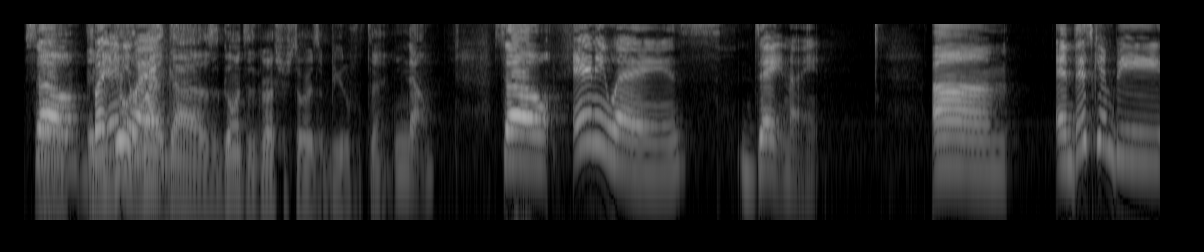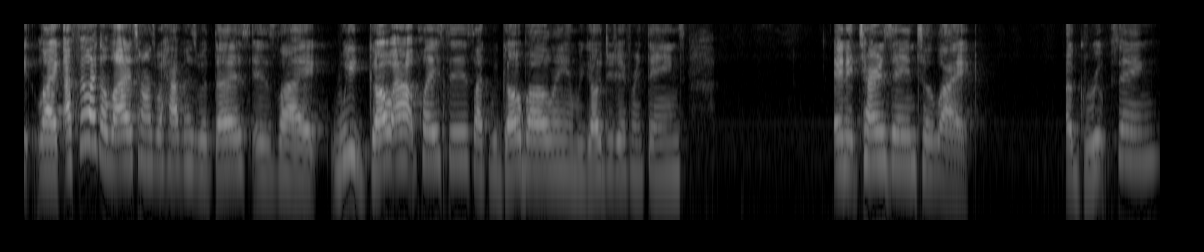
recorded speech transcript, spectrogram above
So, Well, if but you do anyway, it right, guys, going to the grocery store is a beautiful thing. no. So, anyways, date night. Um, and this can be like I feel like a lot of times what happens with us is like we go out places, like we go bowling and we go do different things, and it turns into like a group thing,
